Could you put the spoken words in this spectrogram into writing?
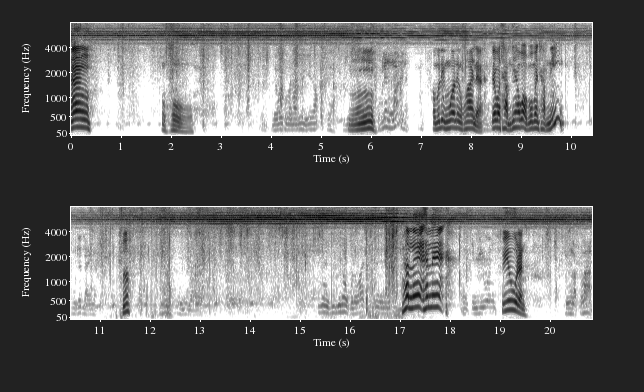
นั่ง โอ้โห เดี๋ยวคุณมาทำนี่เนาะนี่ผมเล่นง่ายนะเขาไม่เรียกงัวเรียกควายแหละแต่ว่าทำที่เขาบอกว่ามันทำนี้ผมเล่นไหนนะหึนี่พี่โน่คุณว่าฮันเละฮันเละกินวิววิวนั่นวิวหลักล้าน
